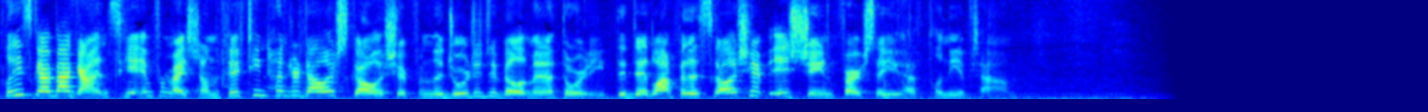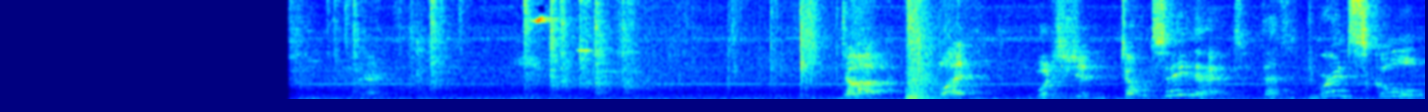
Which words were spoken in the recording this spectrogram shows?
Please go by guidance to get information on the $1,500 scholarship from the Georgia Development Authority. The deadline for this scholarship is June 1st, so you have plenty of time. Duck! What? What did you ju- Don't say that. That's we're in school.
